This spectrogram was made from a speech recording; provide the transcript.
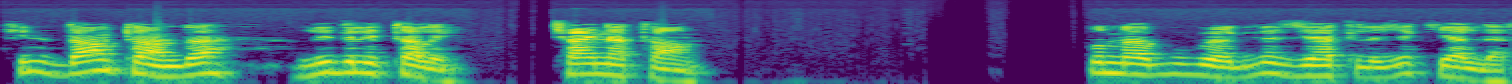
Şimdi downtown'da Little Italy, Chinatown. Bunlar bu bölgede ziyaret edilecek yerler.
